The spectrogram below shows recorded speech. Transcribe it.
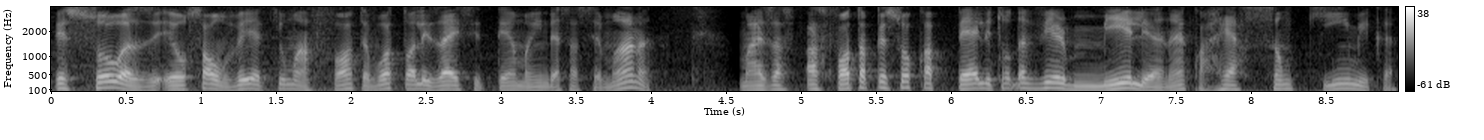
pessoas, eu salvei aqui uma foto, eu vou atualizar esse tema ainda essa semana mas a, a foto a pessoa com a pele toda vermelha, né? Com a reação química.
